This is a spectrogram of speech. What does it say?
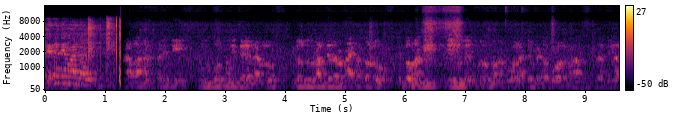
అందరికీ ధన్యవాదాలు గ్రామాన్ని అనుసరించి ముందుకు పోతుంది తెలంగాణలో. ఈరోజు రామచంద్ర నాయకత్వంలో ఎంతో మంది జైలు వెళ్తున్నారు. మన గోవాల అచ్చంపేట గోవాల మన జిల్లా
